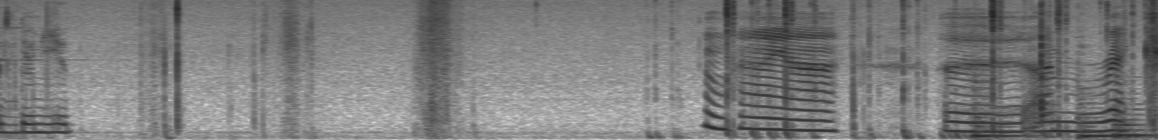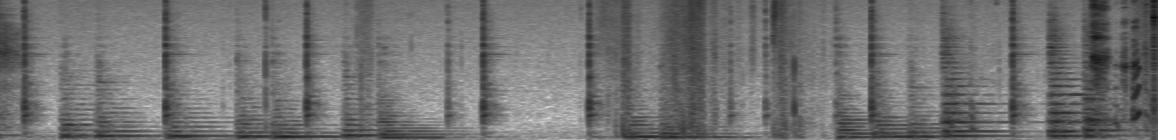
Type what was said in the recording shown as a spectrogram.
subscribe and donate. Oh, hi, uh, uh, I'm Rick.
